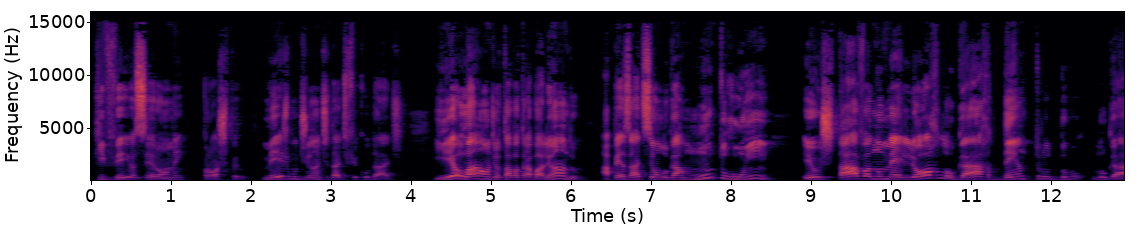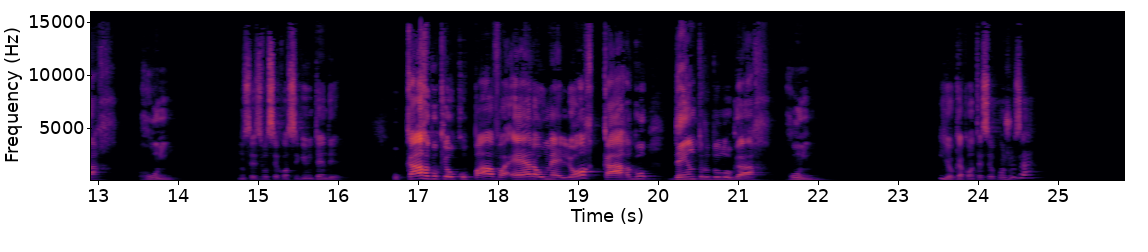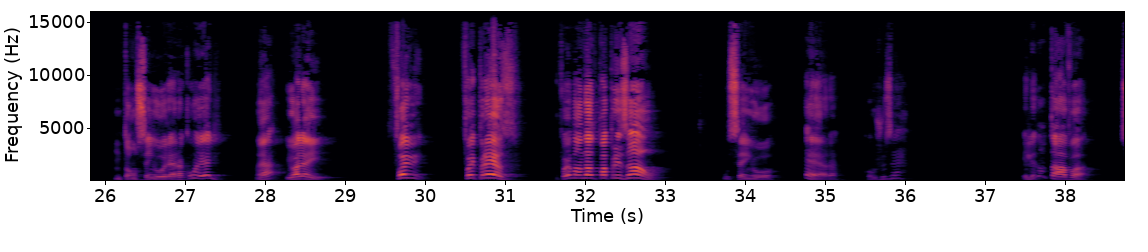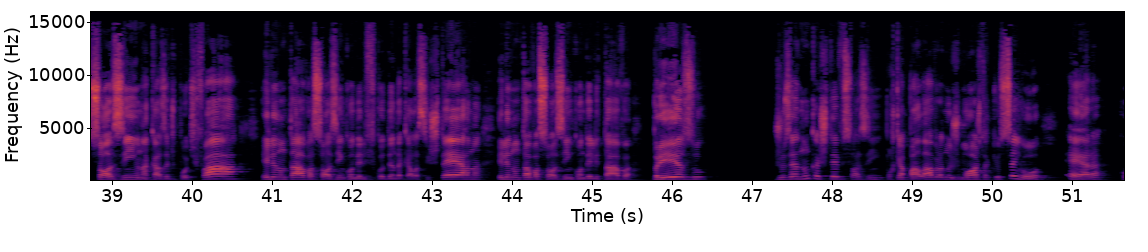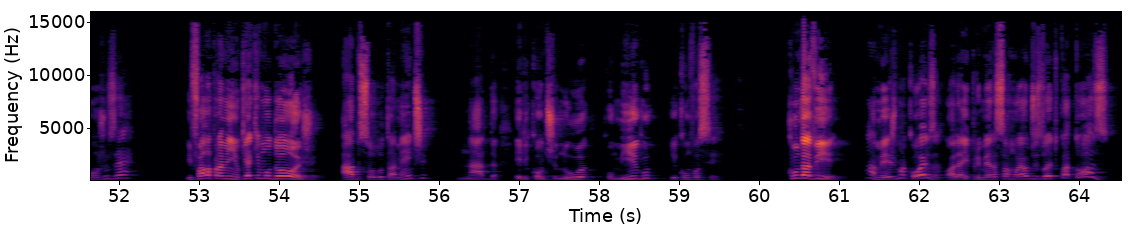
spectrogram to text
Que veio a ser homem próspero, mesmo diante da dificuldade. E eu, lá onde eu estava trabalhando, apesar de ser um lugar muito ruim, eu estava no melhor lugar dentro do lugar ruim. Não sei se você conseguiu entender. O cargo que eu ocupava era o melhor cargo dentro do lugar ruim. E o que aconteceu com José? Então o Senhor era com ele. Né? E olha aí, foi, foi preso, foi mandado para a prisão. O Senhor era com José. Ele não estava sozinho na casa de Potifar, ele não estava sozinho quando ele ficou dentro daquela cisterna, ele não estava sozinho quando ele estava preso. José nunca esteve sozinho, porque a palavra nos mostra que o Senhor era com José. E fala para mim, o que é que mudou hoje? Absolutamente nada. Ele continua comigo e com você. Com Davi, a mesma coisa. Olha aí, 1 Samuel 18, 14.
